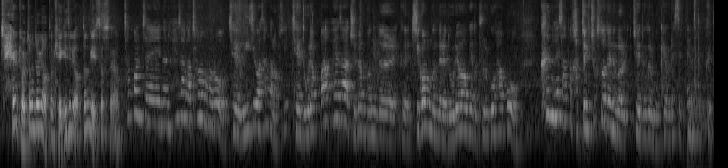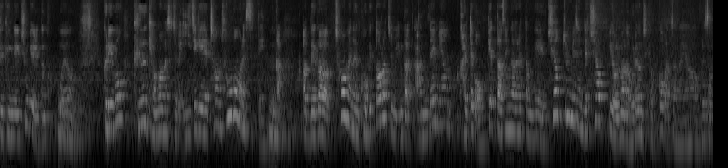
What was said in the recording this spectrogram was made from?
제일 결정적인 어떤 계기들이 어떤 게 있었어요? 첫 번째는 회사가 처음으로 제 의지와 상관없이 제 노력과 회사 주변 분들 그 직원분들의 노력에도 불구하고 큰 회사가 갑자기 축소되는 걸 제 눈으로 목격을 했을 때 음. 그때 굉장히 충격이 일단 컸고요. 음. 그리고 그 경험에서 제가 이직에 처음 성공을 했을 때 그러니까 음. 아 내가 처음에는 거기 떨어지면 그러니까 안 되면 갈 데가 없겠다 생각을 했던 게 취업 준비생 때 취업이 얼마나 어려운지 겪어봤잖아요. 그래서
